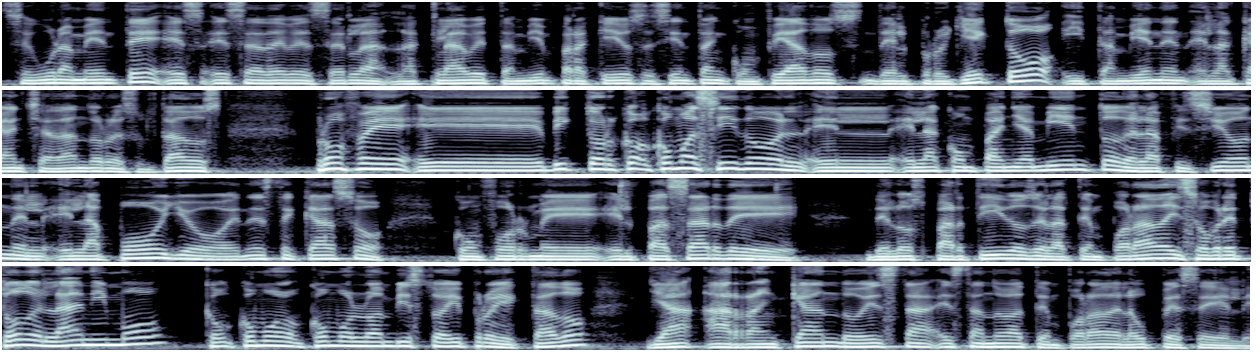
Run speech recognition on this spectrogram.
seguramente, es, esa debe ser la, clave también para que ellos se sientan confiados del proyecto y también en, la cancha dando resultados. Profe, eh, Víctor, ¿cómo, ha sido el, acompañamiento de la afición, el, apoyo en este caso conforme el pasar de, los partidos de la temporada y sobre todo el ánimo? ¿Cómo, cómo lo han visto ahí proyectado ya arrancando esta, esta nueva temporada de la UPCL?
